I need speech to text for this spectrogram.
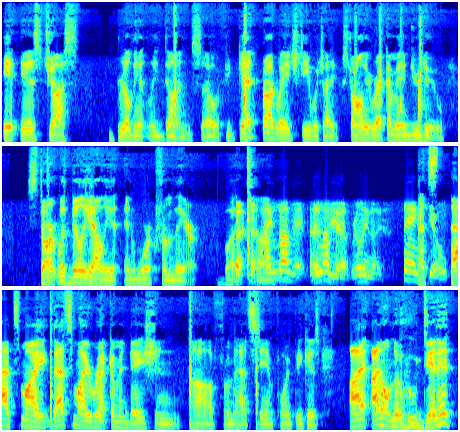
It is just brilliantly done. So if you get Broadway HD, which I strongly recommend you do, start with Billy Elliot and work from there. But um, I love it. I love yeah, it. Really nice. Thank that's, you. That's my that's my recommendation uh, from that standpoint because I I don't know who did it,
